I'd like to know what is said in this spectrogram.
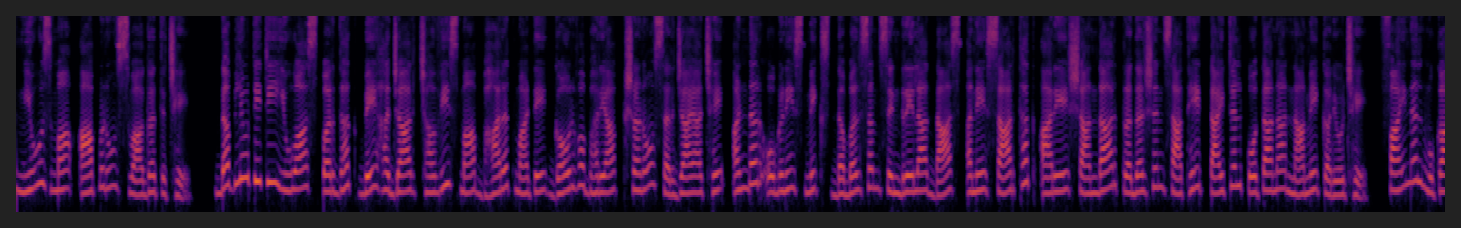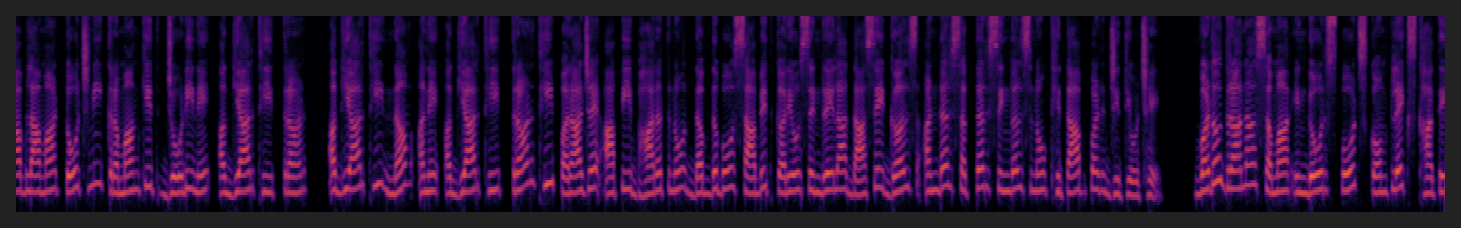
ન્યૂઝમાં આપણું સ્વાગત છે. ડબ્લ્યુટીટી યુવા સ્પર્ધક બે હજાર છવ્વીસમાં ભારત માટે ગૌરવભર્યા ક્ષણો સર્જાયા છે. અંડર ઓગણીસ મિક્સ ડબલ્સમ સિન્ડ્રેલા દાસ અને સાર્થક આર્યે શાનદાર પ્રદર્શન સાથે ટાઇટલ પોતાના નામે કર્યો છે. ફાઇનલ મુકાબલામાં ટોચની ક્રમાંકિત જોડીને અગિયારથી ત્રણ, અગિયારથી નવ અને અગિયારથી ત્રણથી પરાજય આપી ભારતનો દબદબો સાબિત કર્યો. સિન્ડ્રેલા દાસે ગર્લ્સ અંડર સત્તર સિંગલ્સનો ખિતાબ પણ જીત્યો છે. વડોદરાના સમા ઇન્ડોર સ્પોર્ટ્સ કોમ્પ્લેક્સ ખાતે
